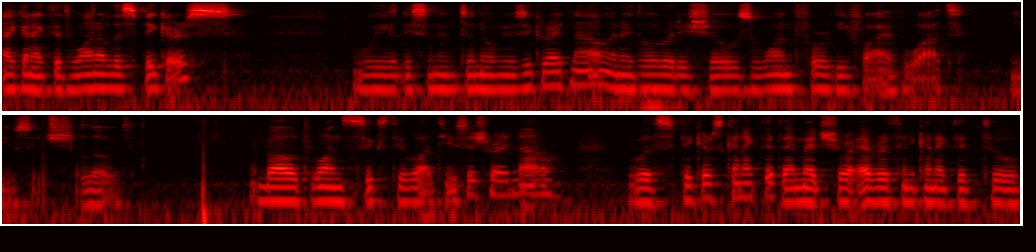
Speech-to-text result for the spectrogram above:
I connected one of the speakers. We're listening to no music right now and it already shows 145 watt usage load about 160 watt usage right now with speakers connected. I made sure everything connected to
